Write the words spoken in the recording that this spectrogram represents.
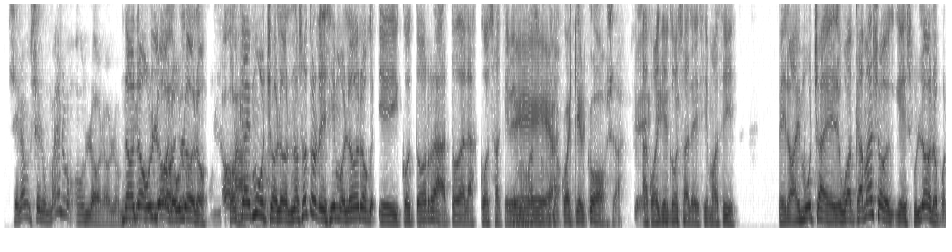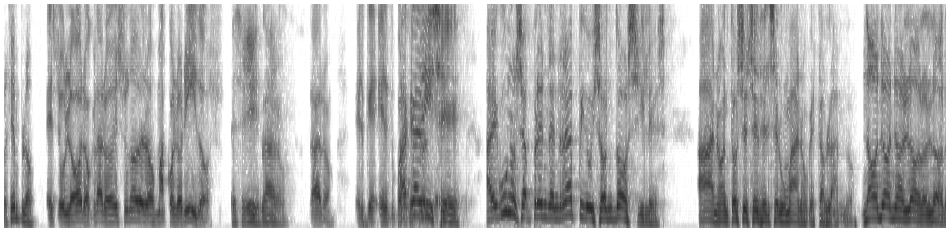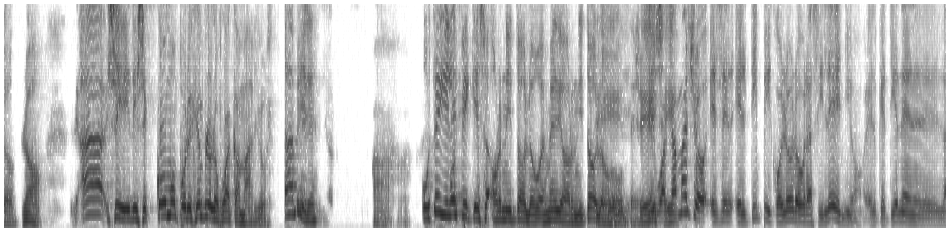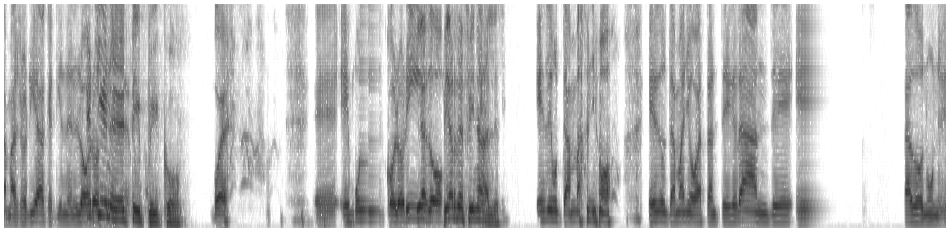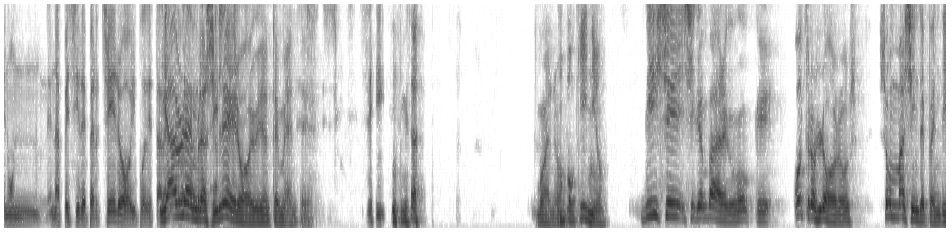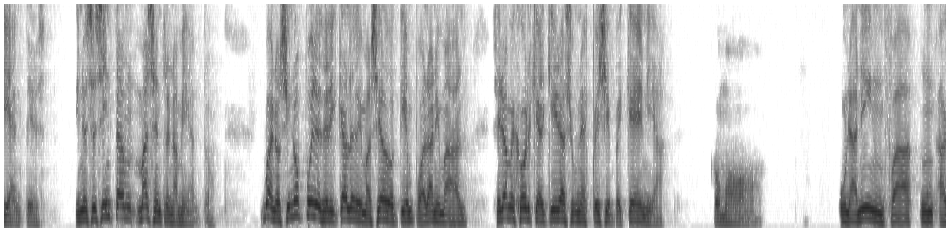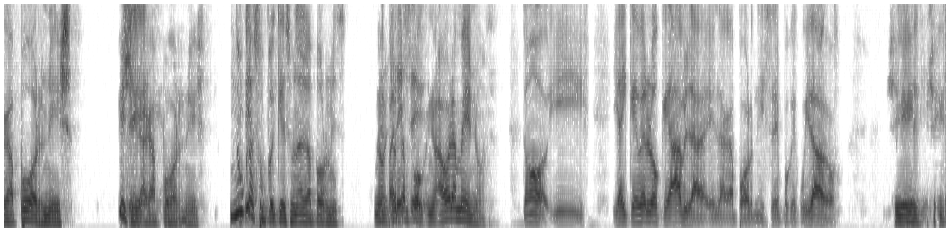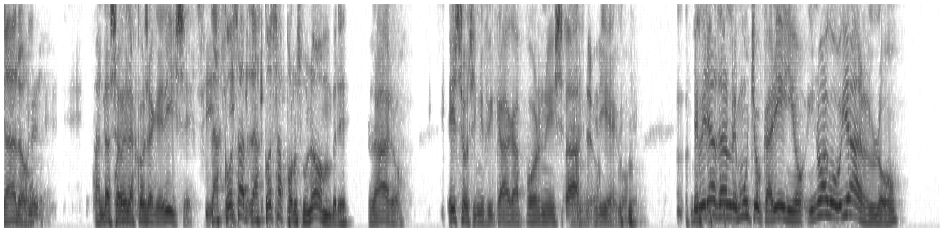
¿Será un ser humano o un loro? lo No, que- no, un loro, un loro. Un loro. Porque Ah. hay mucho loro. Nosotros le decimos loro y cotorra a todas las cosas que vemos más o Eh, a menos. cualquier cosa. Sí. A cualquier cosa le decimos así. Pero hay mucha, el guacamayo que es un loro, por ejemplo. Es un loro, claro, es uno de los más coloridos. Eh, Sí. Claro. Claro. El que, el que por Acá ejemplo, el que- dice, algunos aprenden rápido y son dóciles. Ah, no, entonces es del ser humano que está hablando. No, no, no, el loro, el loro. No. Ah, sí, dice, como por ejemplo los guacamayos. Ah, mire. Ajá. Usted, Gillespie, que es ornitólogo, es medio ornitólogo. Sí, usted. sí. el guacamayo es el, el típico loro brasileño, el que tiene la mayoría que tienen ¿Qué loros. tiene de típico? Bueno, eh, es muy Pier- colorido, Pierde finales. es de un tamaño, es de un tamaño bastante grande, eh, en, un, en, un- en una especie de perchero y puede estar. Y habla en brasilero, evidentemente. Sí, Bueno. Un poquillo. Dice, sin embargo, que otros loros son más independientes y necesitan más entrenamiento. Bueno, si no puedes dedicarle demasiado tiempo al animal, será mejor que adquieras una especie pequeña, como una ninfa, un agapornis. ¿Qué es el agapornis? Nunca Es- supe que es un agapornis. No, Me yo parece- tampoco, ahora menos. no, y, y hay que ver lo que habla el agapornis, eh, porque cuidado. Sí, sí, claro. Andás a ver las cosas que dice. Sí, Las sí. cosas, las cosas por su nombre. Claro. Eso significa agapornis en griego. Deberás darle mucho cariño y no agobiarlo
